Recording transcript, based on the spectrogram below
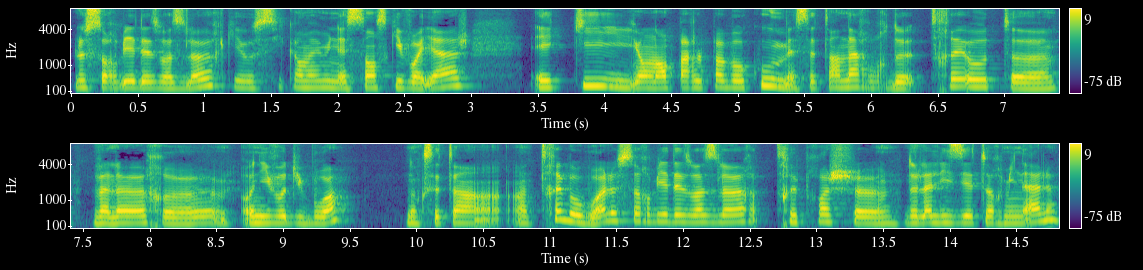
le sorbier des oiseleurs, qui est aussi quand même une essence qui voyage et qui, on n'en parle pas beaucoup, mais c'est un arbre de très haute euh, valeur au niveau du bois. Donc c'est un, très beau bois, le sorbier des oiseleurs, très proche euh, de la lisier terminale.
